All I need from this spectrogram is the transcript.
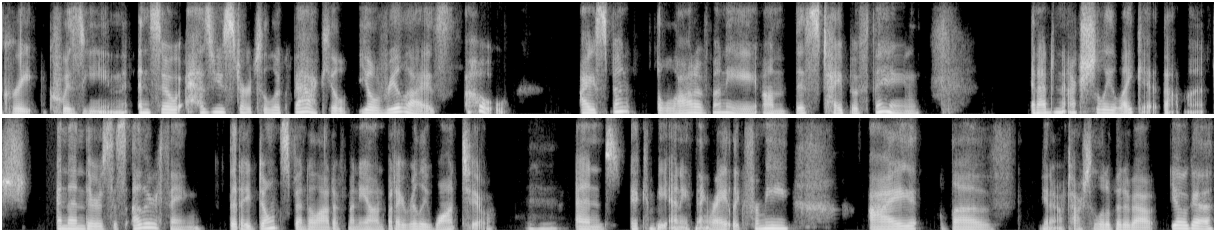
great cuisine. And so as you start to look back, you'll you'll realize, oh, I spent a lot of money on this type of thing and I didn't actually like it that much. And then there's this other thing that I don't spend a lot of money on, but I really want to. Mm-hmm. And it can be anything, right? Like for me, I love, you know, talked a little bit about yoga.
